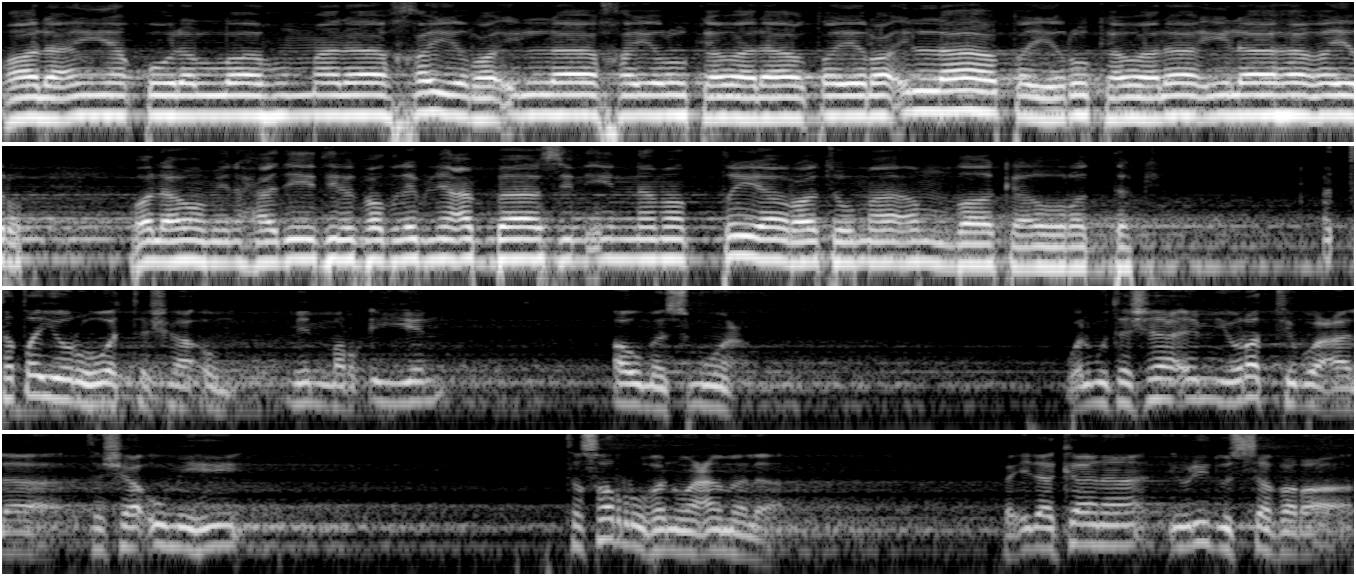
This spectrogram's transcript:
قال أن يقول اللهم لا خير إلا خيرك ولا طير إلا طيرك ولا إله غيرك. وله من حديث الفضل بن عباس إنما الطيرة ما أمضاك أو ردك. التطير هو التشاؤم من مرئي أو مسموع والمتشائم يرتب على تشاؤمه تصرفا وعملا فإذا كان يريد السفر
